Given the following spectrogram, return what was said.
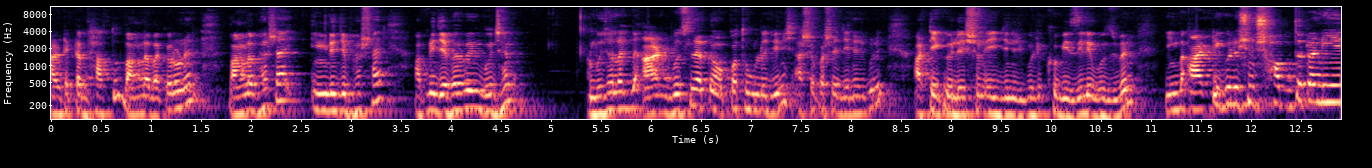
আর্ট একটা ধাতু, বাংলা ব্যাকরণের, বাংলা ভাষায়, ইংরেজি ভাষায়, আপনি যেভাবে বুঝেন বোঝা লাগবে। আর্ট বুঝলে আপনি কতগুলো জিনিস, আশেপাশের জিনিসগুলি আর্টিকুলেশন এই জিনিসগুলি খুব ইজিলি বুঝবেন। কিংবা আর্টিকুলেশন শব্দটা নিয়ে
